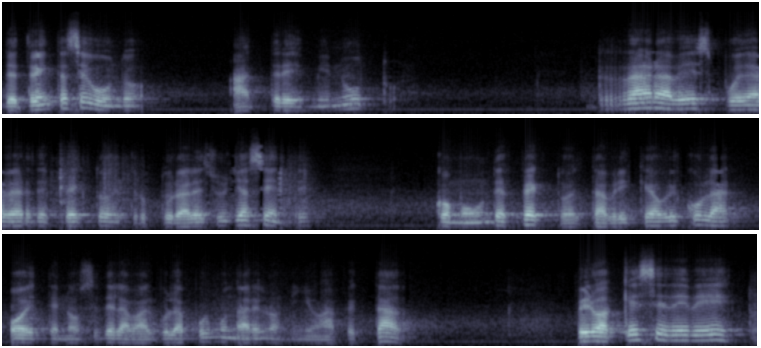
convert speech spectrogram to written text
de 30 segundos a 3 minutos. Rara vez puede haber defectos estructurales subyacentes como un defecto del tabrique auricular o estenosis de la válvula pulmonar en los niños afectados. Pero ¿a qué se debe esto?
